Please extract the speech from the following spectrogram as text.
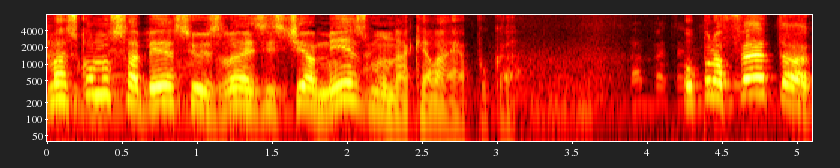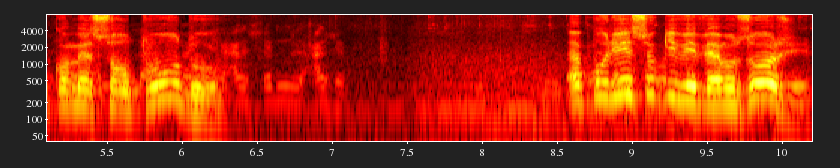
Mas como saber se o Islã existia mesmo naquela época? O profeta começou tudo. É por isso que vivemos hoje.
